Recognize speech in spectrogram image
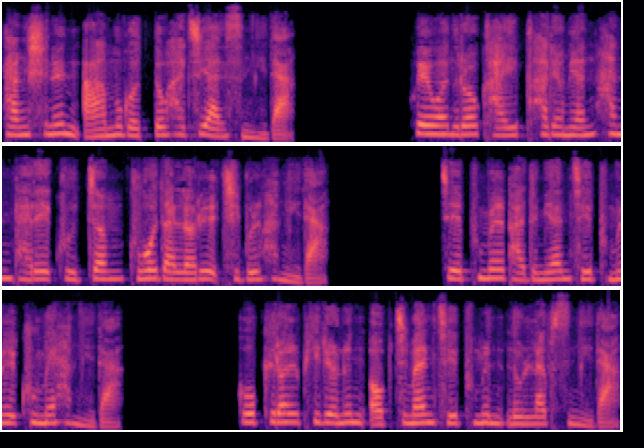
당신은 아무것도 하지 않습니다. 회원으로 가입하려면 한 달에 9.95달러를 지불합니다. 제품을 받으면 제품을 구매합니다. 꼭 그럴 필요는 없지만 제품은 놀랍습니다.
